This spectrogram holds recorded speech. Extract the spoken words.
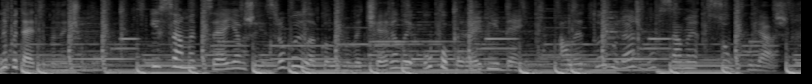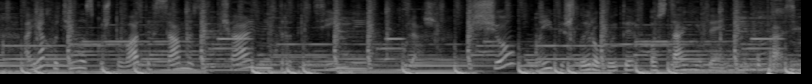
Не питайте мене чому. І саме це я вже і зробила, коли ми вечеряли у попередній день. Але той гуляш був саме суп-гуляш. А я хотіла скуштувати саме звичайний традиційний гуляш, що ми пішли робити останній день у Празі.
